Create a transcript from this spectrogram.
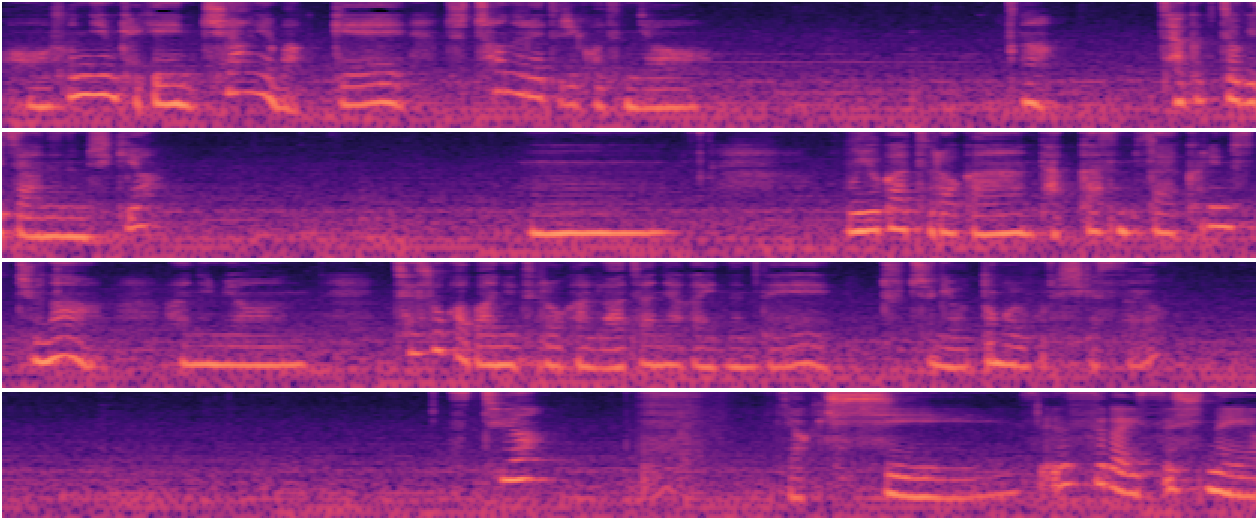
어, 손님 개개인 취향에 맞게 추천을 해드리거든요. 아, 자극적이지 않은 음식이요? 음, 우유가 들어간 닭가슴살 크림 스튜나 아니면 채소가 많이 들어간 라자냐가 있는데 둘 중에 어떤 걸 고르시겠어요? 스튜야? 역시 센스가 있으시네요.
